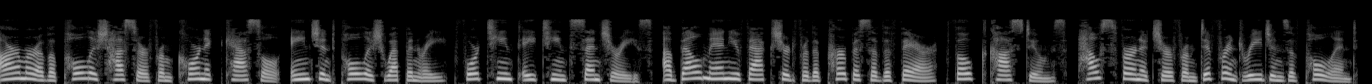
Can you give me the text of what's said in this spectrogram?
armor of a Polish hussar from Kornik Castle, ancient Polish weaponry 14th-18th centuries, a bell manufactured for the purpose of the fair, folk costumes, house furniture from different different regions of Poland,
